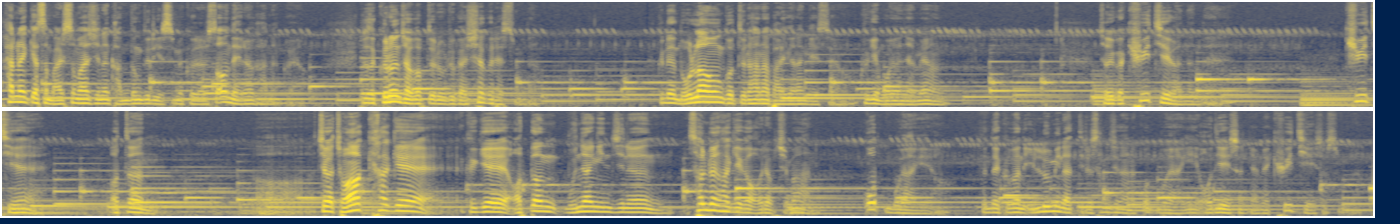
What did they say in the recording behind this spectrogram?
하나님께서 말씀하시는 감동들이 있으면 그걸 써 내려가는 거예요. 그래서 그런 작업들을 우리가 시작을 했습니다. 근데 놀라운 것들을 하나 발견한 게 있어요. 그게 뭐였냐면 저희가 QET에 갔는데 QET에 어떤 어 제가 정확하게 그게 어떤 문양인지는 설명하기가 어렵지만 꽃 모양이에요. 근데 그건 일루미나티를 상징하는 꽃 모양이 어디에 있었냐면 QET에 있었습니다.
